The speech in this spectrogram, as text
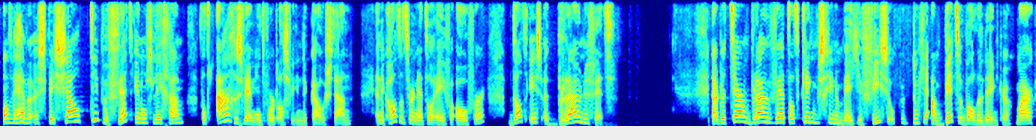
Want we hebben een speciaal type vet in ons lichaam dat aangezwengeld wordt als we in de kou staan. En ik had het er net al even over. Dat is het bruine vet. Nou, de term bruin vet dat klinkt misschien een beetje vies of het doet je aan bitterballen denken. Maar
